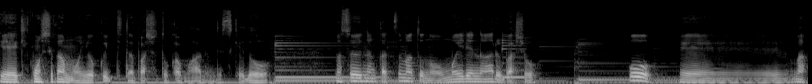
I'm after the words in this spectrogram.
えー、結婚してからもよく行ってた場所とかもあるんですけど、まあ、そういうなんか妻との思い入れのある場所を、えーまあ、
